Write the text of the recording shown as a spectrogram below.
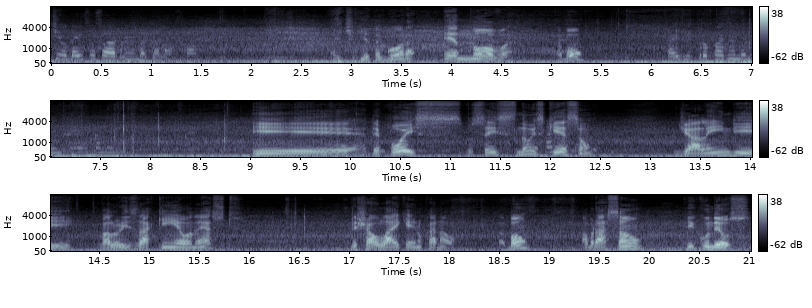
Tio, daí seu celular pra mim bater uma foto. A etiqueta agora é nova, tá bom? Faz de propaganda bem também. E depois, vocês não esqueçam de além de valorizar quem é honesto, deixar o like aí no canal, tá bom? Abração, fique com Deus.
